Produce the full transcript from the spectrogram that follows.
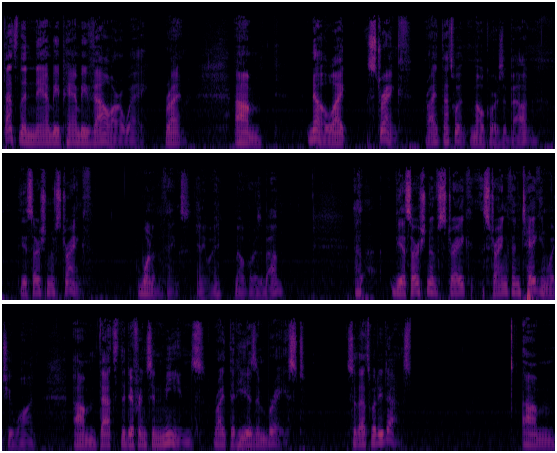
That's the namby-pamby Valar way, right? Um, no, like strength, right? That's what Melkor is about. The assertion of strength. One of the things, anyway, Melkor is about. The assertion of strength, strength and taking what you want. Um, that's the difference in means, right? That he has embraced. So that's what he does. Um,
